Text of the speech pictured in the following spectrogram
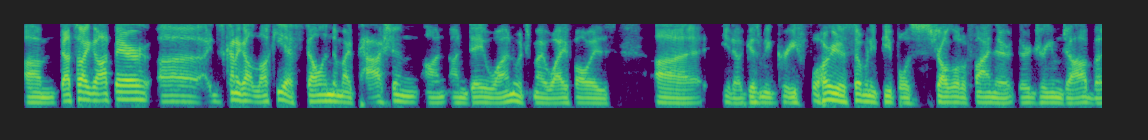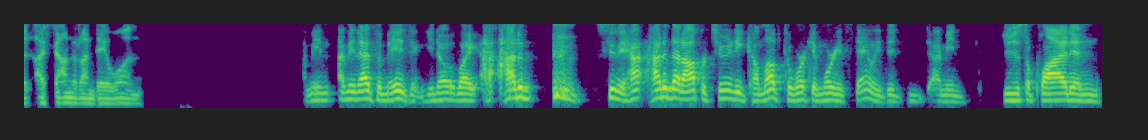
um, that's how I got there. Uh, I just kind of got lucky. I fell into my passion on, on day one, which my wife always, uh, you know, gives me grief for. You know, so many people struggle to find their, their dream job, but I found it on day one. I mean, I mean that's amazing. You know, like how did excuse me, how, how did that opportunity come up to work at Morgan Stanley? Did I mean you just applied and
